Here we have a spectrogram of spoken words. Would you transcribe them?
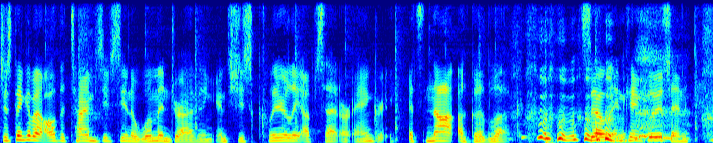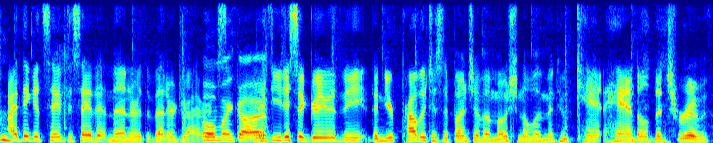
Just think about all the times you've seen a woman driving and she's clearly upset or angry. It's not a good look. so, in conclusion, I think it's safe to say that men are the better drivers. Oh my God. And if you disagree with me, then you're probably just a bunch of emotional women who can't handle the truth.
